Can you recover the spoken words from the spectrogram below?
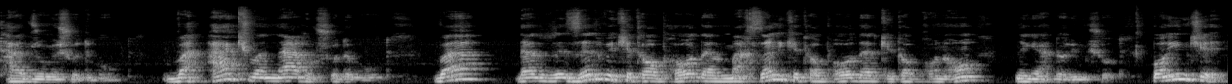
ترجمه شده بود و حک و نقل شده بود و در رزرو کتاب ها در مخزن کتاب ها در کتابخانه ها نگهداری می شد با اینکه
